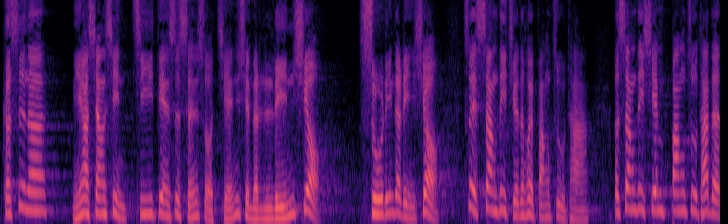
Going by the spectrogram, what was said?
可是呢，你要相信，基甸是神所拣选的领袖，属灵的领袖，所以上帝绝对会帮助他。而上帝先帮助他的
